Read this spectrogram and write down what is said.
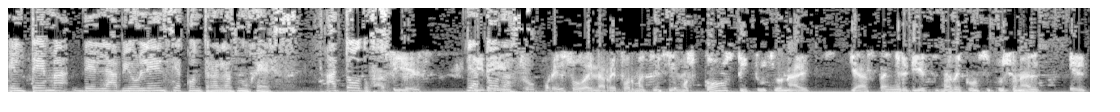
el tema de la violencia contra las mujeres, a todos. Así es. Y, de hecho, por eso en la reforma que hicimos constitucional ya está en el 19 constitucional. El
